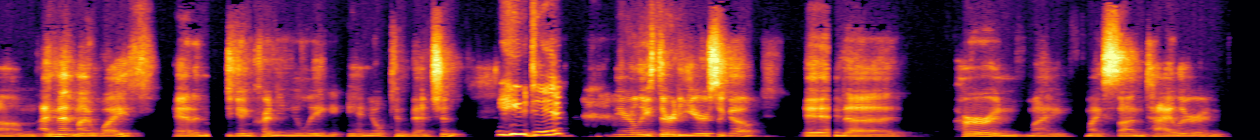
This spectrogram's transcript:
Um, I met my wife at a Michigan Credit Union League annual convention. You did? Nearly 30 years ago. And uh, her and my my son Tyler and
